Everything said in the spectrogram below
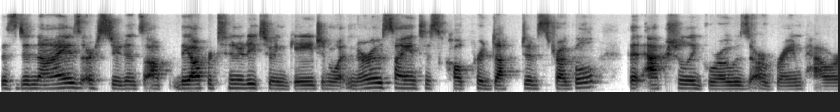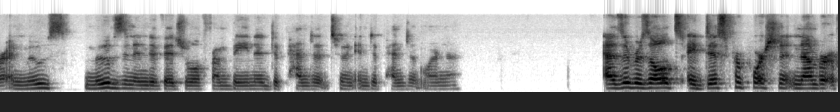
This denies our students op the opportunity to engage in what neuroscientists call productive struggle that actually grows our brain power and moves, moves an individual from being a dependent to an independent learner. As a result, a disproportionate number of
